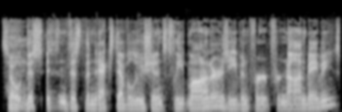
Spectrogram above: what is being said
So this isn't this the next evolution in sleep monitors, even for for non babies.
